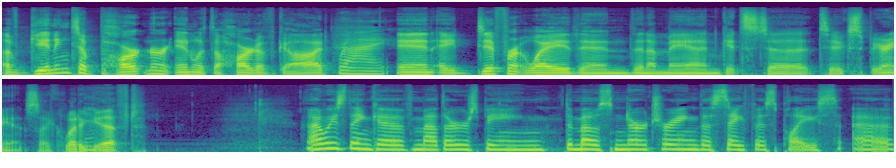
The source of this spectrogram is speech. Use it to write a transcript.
of getting to partner in with the heart of God right. in a different way than than a man gets to to experience. Like what a yeah. gift. I always think of mothers being the most nurturing, the safest place. Uh,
